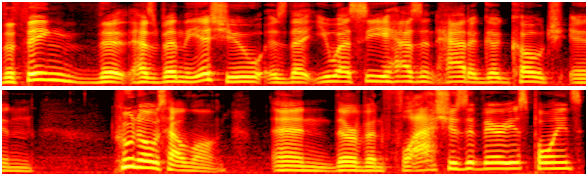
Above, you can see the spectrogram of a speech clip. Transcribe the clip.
the thing that has been the issue is that USC hasn't had a good coach in who knows how long. And there have been flashes at various points,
